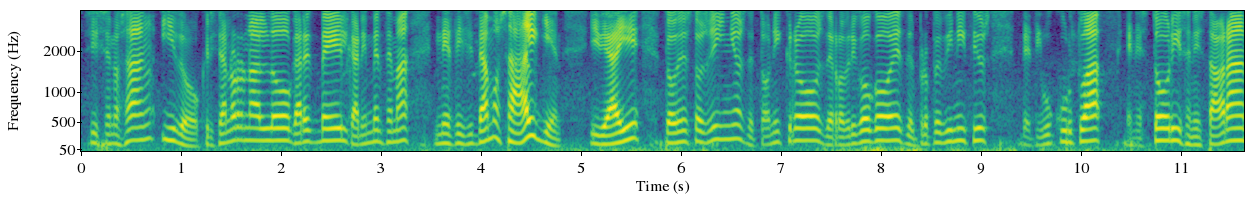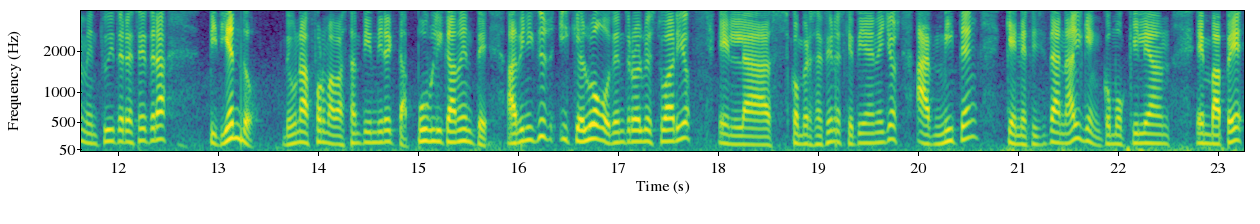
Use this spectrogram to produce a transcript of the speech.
si se nos han ido Cristiano Ronaldo, Gareth Bale, Karim Benzema, necesitamos a alguien. Y de ahí todos estos guiños de Tony Cross, de Rodrigo Goes, del propio Vinicius, de Thibaut Courtois, en stories, en Instagram, en Twitter, etcétera, pidiendo de una forma bastante indirecta públicamente a Vinicius y que luego dentro del vestuario, en las conversaciones que tienen ellos, admiten que necesitan a alguien como Kylian Mbappé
